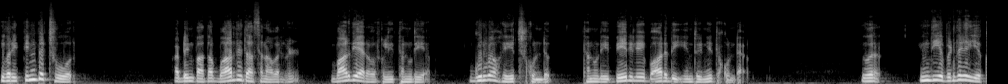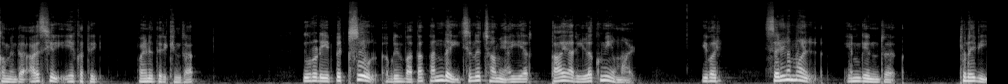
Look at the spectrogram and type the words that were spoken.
இவரை பின்பற்றுவோர் அப்படின்னு பார்த்தா பாரதிதாசன் அவர்கள் பாரதியார் அவர்களை தன்னுடைய குருவாக ஏற்றுக்கொண்டு தன்னுடைய பேரிலே பாரதி என்று இணைத்துக் கொண்டார். இவர் இந்திய விடுதலை இயக்கம் என்ற அரசியல் இயக்கத்தில் பயணித்திருக்கின்றார். இவருடைய பெற்றோர் அப்படின்னு பார்த்தா தந்தை சின்னசாமி ஐயர் தாயார் இலக்குமி அம்மாள். இவர் செல்லம்மாள் என்கின்ற துணைவி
